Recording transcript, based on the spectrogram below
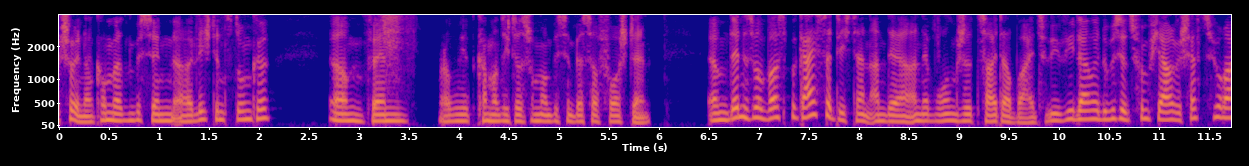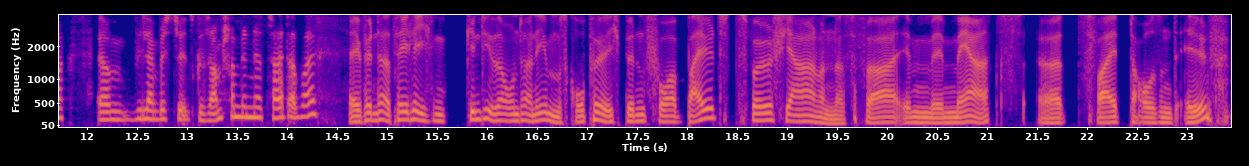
schön. Dann kommen wir ein bisschen äh, Licht ins Dunkel. Ähm, wenn jetzt kann man sich das schon mal ein bisschen besser vorstellen. Ähm, Dennis, was begeistert dich dann an der, an der Branche Zeitarbeit? Wie, wie lange, du bist jetzt fünf Jahre Geschäftsführer, ähm, wie lange bist du insgesamt schon in der Zeitarbeit? Ja, ich bin tatsächlich ein Kind dieser Unternehmensgruppe. Ich bin vor bald zwölf Jahren, das war im, im März äh, 2011,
